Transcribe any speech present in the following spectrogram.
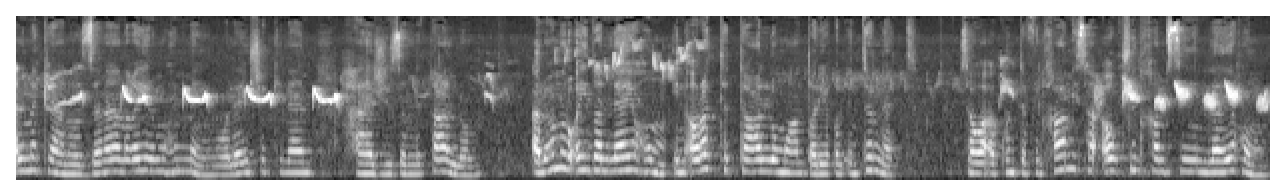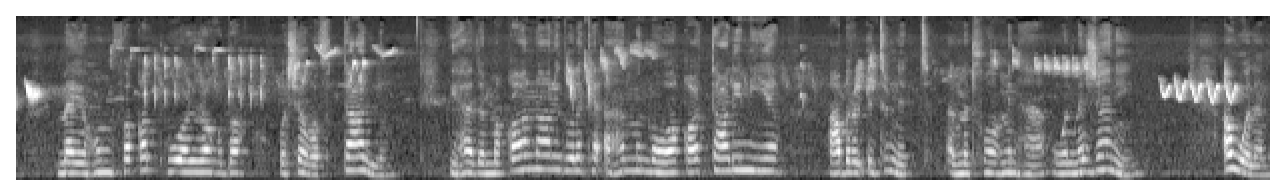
المكان والزمان غير مهمين ولا يشكلان حاجزا للتعلم. العمر أيضا لا يهم إن أردت التعلم عن طريق الإنترنت. سواء كنت في الخامسة أو في الخمسين لا يهم. ما يهم فقط هو الرغبة وشغف التعلم. في هذا المقال نعرض لك أهم المواقع التعليمية عبر الإنترنت المدفوع منها والمجاني أولا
